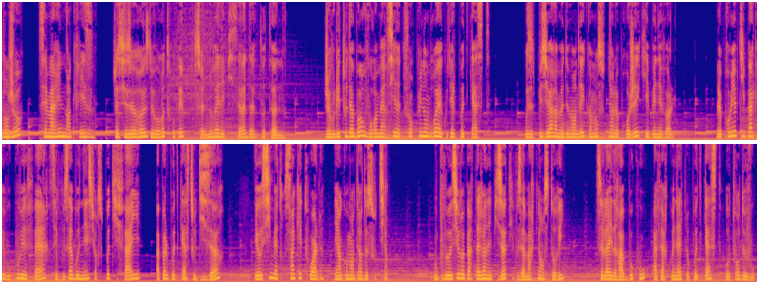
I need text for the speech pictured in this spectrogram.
Bonjour, c'est Marine dans Crise. Je suis heureuse de vous retrouver pour ce nouvel épisode d'automne. Je voulais tout d'abord vous remercier d'être toujours plus nombreux à écouter le podcast. Vous êtes plusieurs à me demander comment soutenir le projet qui est bénévole. Le premier petit pas que vous pouvez faire, c'est vous abonner sur Spotify, Apple Podcast ou Deezer, et aussi mettre 5 étoiles et un commentaire de soutien. Vous pouvez aussi repartager un épisode qui vous a marqué en story. Cela aidera beaucoup à faire connaître le podcast autour de vous.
